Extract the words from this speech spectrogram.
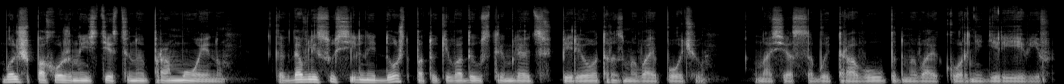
Больше похоже на естественную промоину. Когда в лесу сильный дождь, потоки воды устремляются вперед, размывая почву, унося с собой траву, подмывая корни деревьев.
